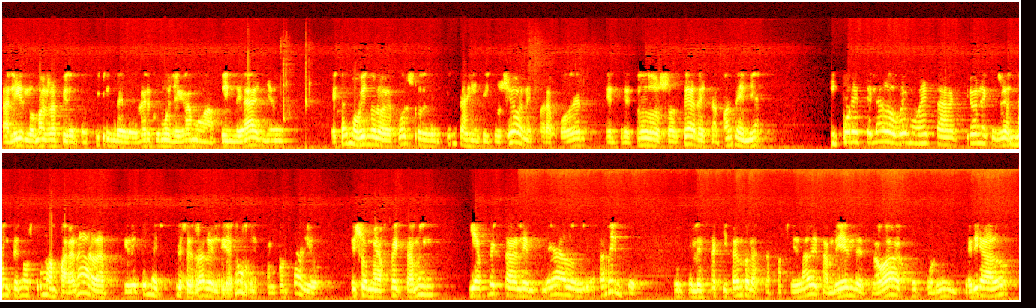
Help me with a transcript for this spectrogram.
salir lo más rápido posible, de ver cómo llegamos a fin de año. Estamos viendo los esfuerzos de distintas instituciones para poder entre todos sortear esta pandemia. Y por este lado vemos estas acciones que realmente no suman para nada, porque después me cerrar el día lunes, al contrario, eso me afecta a mí y afecta al empleado directamente, porque le está quitando las capacidades también de trabajo por un feriado,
